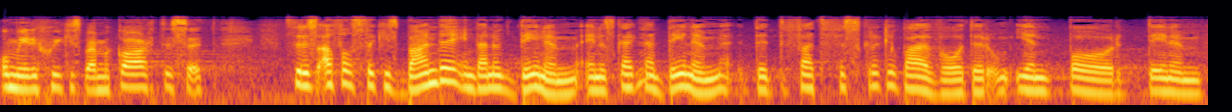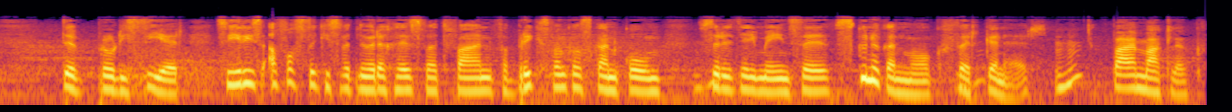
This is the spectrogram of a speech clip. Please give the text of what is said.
om hierdie goedjies bymekaar te sit. So dis afvalstukkies bande en dan ook denim en as kyk na denim, dit vat verskriklik baie water om een paar denim te produseer. So hierdie is afvalstukkies wat nodig is wat van fabriekswinkels kan kom sodat jy die mense skoene kan maak vir kinders. Mhm. Mm baie maklik.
